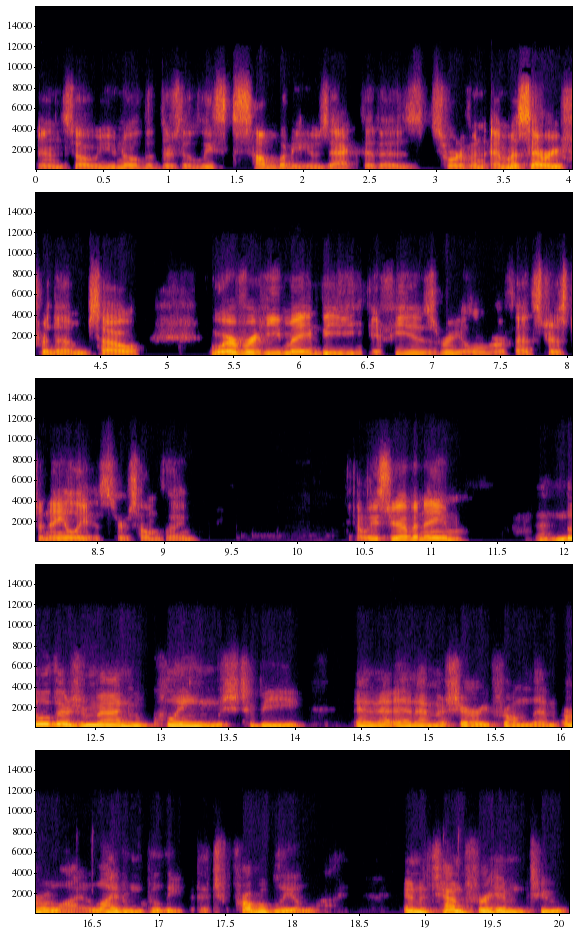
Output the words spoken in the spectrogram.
and so you know that there's at least somebody who's acted as sort of an emissary for them. So wherever he may be, if he is real or if that's just an alias or something, at least you have a name. Though there's a man who claims to be an, an emissary from them, Erlisle, I don't believe it. It's probably a lie. An attempt for him to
